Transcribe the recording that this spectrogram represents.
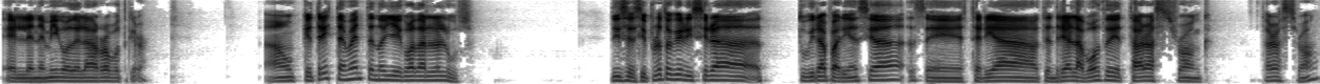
el enemigo de la Robot Girl. Aunque tristemente no llegó a dar la luz. Dice, si Protogirl hiciera tuviera apariencia, se estaría tendría la voz de Tara Strong. Tara Strong?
